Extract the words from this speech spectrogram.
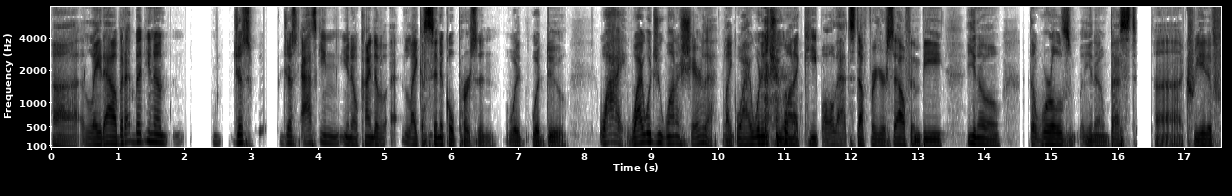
uh, laid out. But but you know, just just asking, you know, kind of like a cynical person would would do. Why? Why would you want to share that? Like, why wouldn't you want to keep all that stuff for yourself and be, you know, the world's you know best uh, creative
